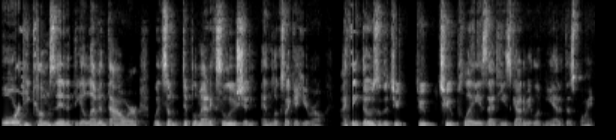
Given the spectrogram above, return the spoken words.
or he comes in at the 11th hour with some diplomatic solution and looks like a hero i think those are the two two two plays that he's got to be looking at at this point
